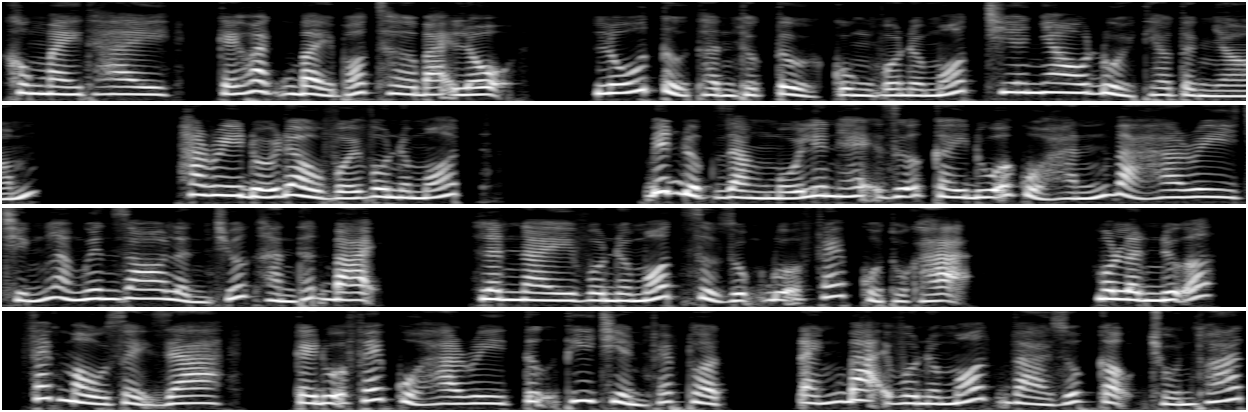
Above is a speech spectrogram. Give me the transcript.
Không may thay, kế hoạch 7 Potter bại lộ, lũ tử thần thực tử cùng Voldemort chia nhau đuổi theo từng nhóm. Harry đối đầu với Voldemort. Biết được rằng mối liên hệ giữa cây đũa của hắn và Harry chính là nguyên do lần trước hắn thất bại. Lần này Voldemort sử dụng đũa phép của thuộc hạ. Một lần nữa, phép màu xảy ra, cây đũa phép của Harry tự thi triển phép thuật, đánh bại Voldemort và giúp cậu trốn thoát.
